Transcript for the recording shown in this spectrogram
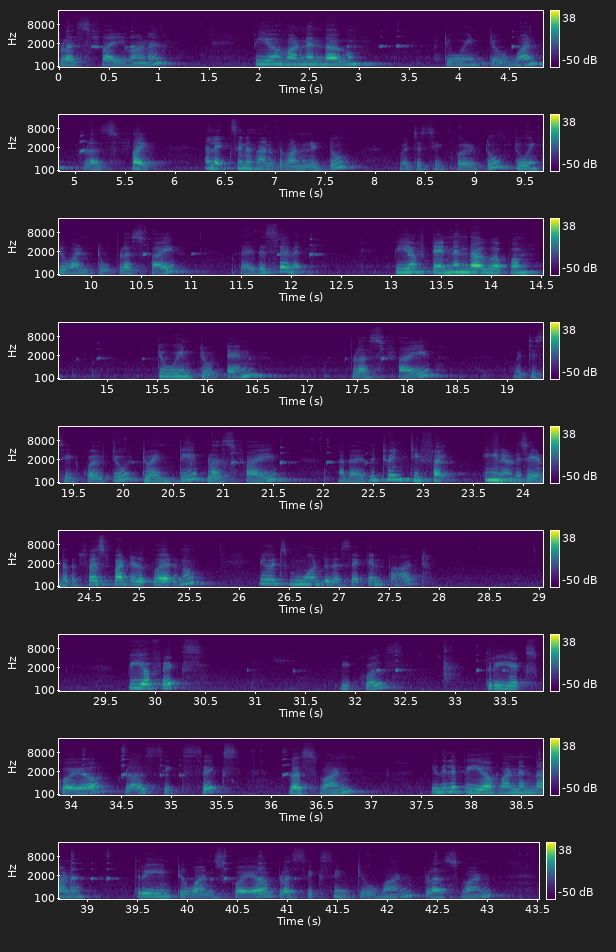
പ്ലസ് ഫൈവ് ആണ്. പി ഓഫ് വൺ എന്താകും? Two into one plus five അല്ല? എക്സിന്റെ സ്ഥാനത്ത് വൺ ഇട്ടു which is equal to two into one two plus five അതായത് സെവൻ പി ഓഫ് ടെൻ എന്താകും അപ്പം? Two into ten plus five which is equal to twenty plus five അതായത് twenty five ഇങ്ങനെയാണ് ചെയ്യേണ്ടത്. ഫസ്റ്റ് പാർട്ട് എളുപ്പമായിരുന്നു. ഇനി let's move on to the second part P of x equals three x square plus six x plus one ഇതിൽ P of one എന്താണ്? Three into one square plus six into one plus one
